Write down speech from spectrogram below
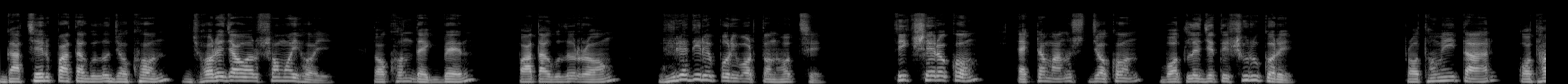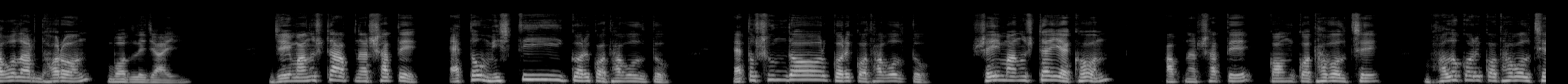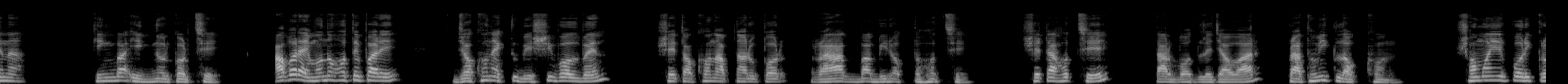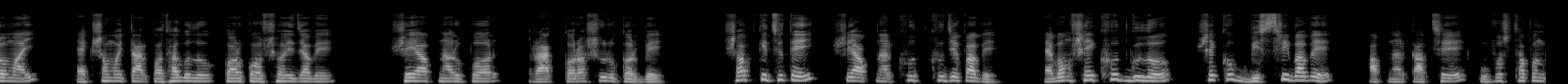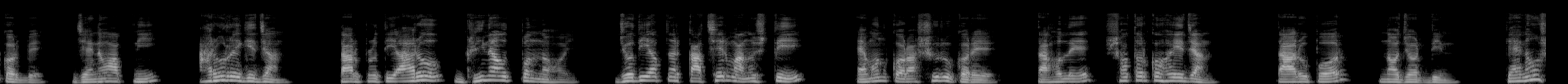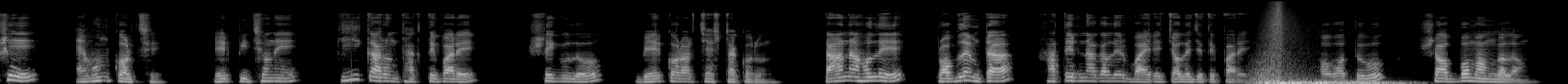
গাছের পাতাগুলো যখন ঝরে যাওয়ার সময় হয়, তখন দেখবেন পাতাগুলোর রং ধীরে ধীরে পরিবর্তন হচ্ছে। ঠিক সেরকম একটা মানুষ যখন বদলে যেতে শুরু করে, প্রথমেই তার কথা বলার ধরন বদলে যায়। যে মানুষটা আপনার সাথে এত মিষ্টি করে কথা বলতো, এত সুন্দর করে কথা বলতো, সেই মানুষটাই এখন আপনার সাথে কম কথা বলছে ভালো করে কথা বলছে না কিংবা ইগনোর করছে। আবার এমনও হতে পারে, যখন একটু বেশি বলবেন, সে তখন আপনার উপর রাগ বা বিরক্ত হচ্ছে। সেটা হচ্ছে তার বদলে যাওয়ার প্রাথমিক লক্ষণ। সময়ের পরিক্রমায় একসময় তার কথাগুলো কর্কশ হয়ে যাবে, সে আপনার উপর রাগ করা শুরু করবে। সবকিছুতেই সে আপনার খুঁত খুঁজে পাবে এবং সেই খুঁতগুলো সে খুব বিশ্রীভাবে আপনার কাছে উপস্থাপন করবে, যেন আপনি আরও রেগে যান। তার প্রতি আরও ঘৃণা উৎপন্ন হয়। যদি আপনার কাছের মানুষটি এমন করা শুরু করে, তাহলে সতর্ক হয়ে যান। তার উপর নজর দিন। কেন সে এমন করছে? এর পিছনে কি কারণ থাকতে পারে? সেগুলো বের করার চেষ্টা করুন। তা না হলে প্রবলেমটা হাতের নাগালের বাইরে চলে যেতে পারে। ভবতু সব্যমঙ্গলম।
